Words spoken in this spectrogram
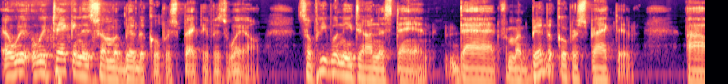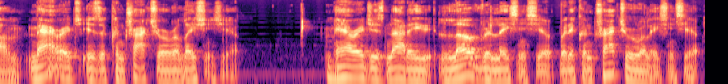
and we, we're taking this from a biblical perspective as well. So people need to understand that from a biblical perspective, um, marriage is a contractual relationship. Marriage is not a love relationship, but a contractual relationship.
